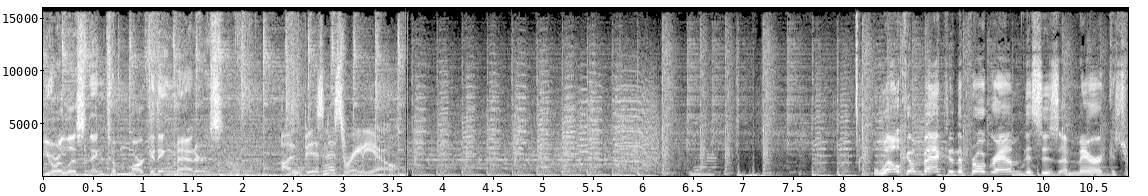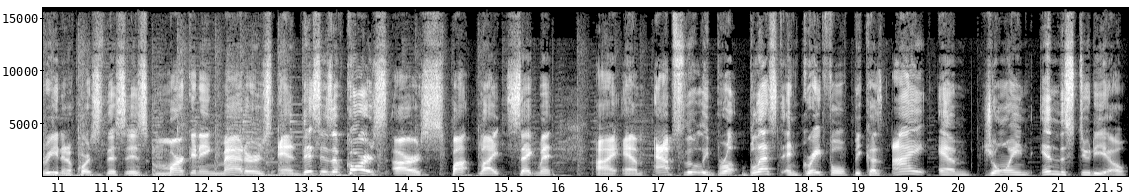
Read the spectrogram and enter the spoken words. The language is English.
You're listening to Marketing Matters on Business Radio. Welcome back to the program. This is Americus Reed, and of course, this is Marketing Matters, and this is, of course, our spotlight segment. I am absolutely blessed and grateful because I am joined in the studio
